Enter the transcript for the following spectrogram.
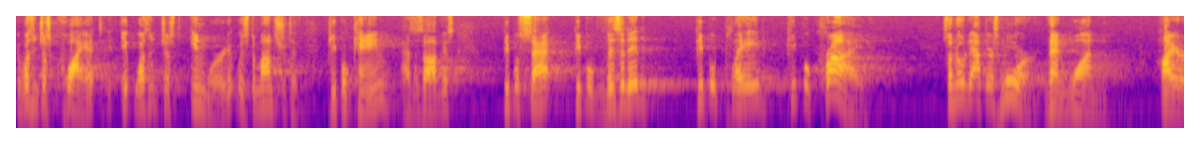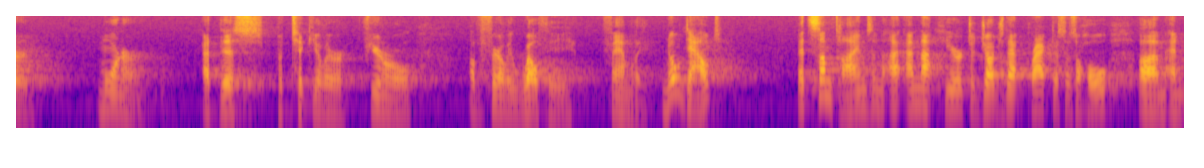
It wasn't just quiet, it wasn't just inward, it was demonstrative. People came, as is obvious, people sat, people visited, people played, people cried. So, no doubt there's more than one hired mourner at this particular funeral of a fairly wealthy family. No doubt that sometimes, and I, am not here to judge that practice as a whole, um, and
